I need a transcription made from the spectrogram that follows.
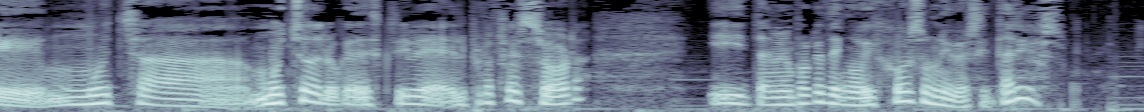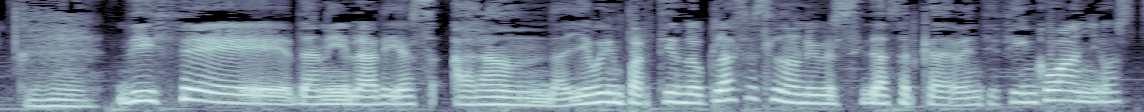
eh, mucha, mucho de lo que describe el profesor y también porque tengo hijos universitarios. Dice Daniel Arias Aranda, llevo impartiendo clases en la universidad cerca de 25 años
